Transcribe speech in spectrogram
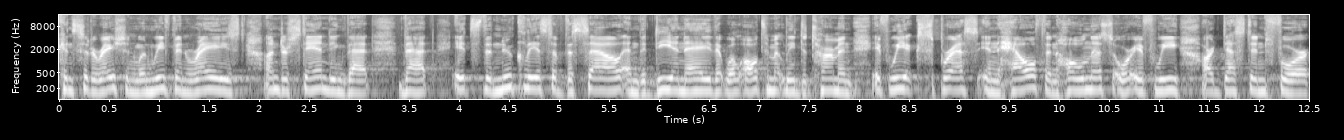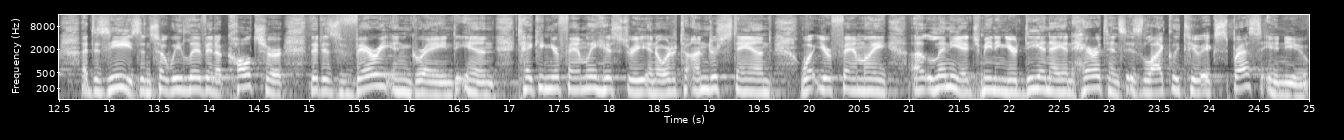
consideration when we've been raised understanding that, that it's the nucleus of the cell and the DNA DNA that will ultimately determine if we express in health and wholeness or if we are destined for a disease. And so we live in a culture that is very ingrained in taking your family history in order to understand what your family uh, lineage, meaning your DNA inheritance, is likely to express in you.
